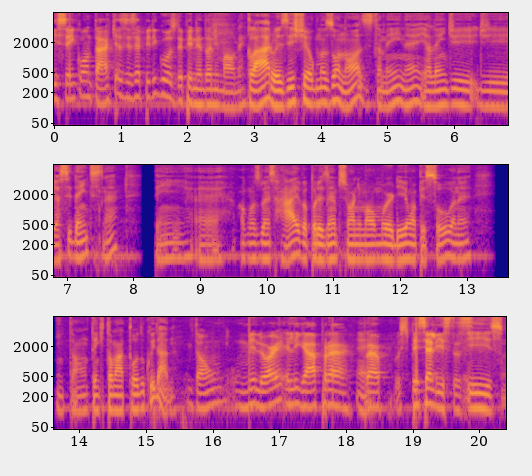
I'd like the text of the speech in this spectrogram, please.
E sem contar que às vezes é perigoso, dependendo do animal, né? Claro, existe algumas zoonoses também, né? E além de, de acidentes, né? Tem é, algumas doenças, raiva, por exemplo, se um animal morder uma pessoa, né? Então tem que tomar todo o cuidado. Então, o melhor é ligar para É. especialistas. Isso,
